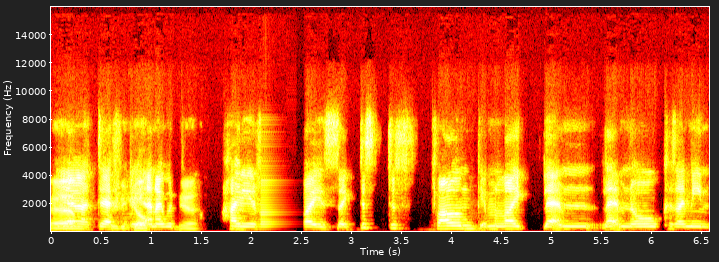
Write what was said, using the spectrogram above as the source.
Um, yeah, definitely. Really cool. And I would yeah. highly advise like just just follow him, mm. give him a like, let him let him know. Because I mean,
